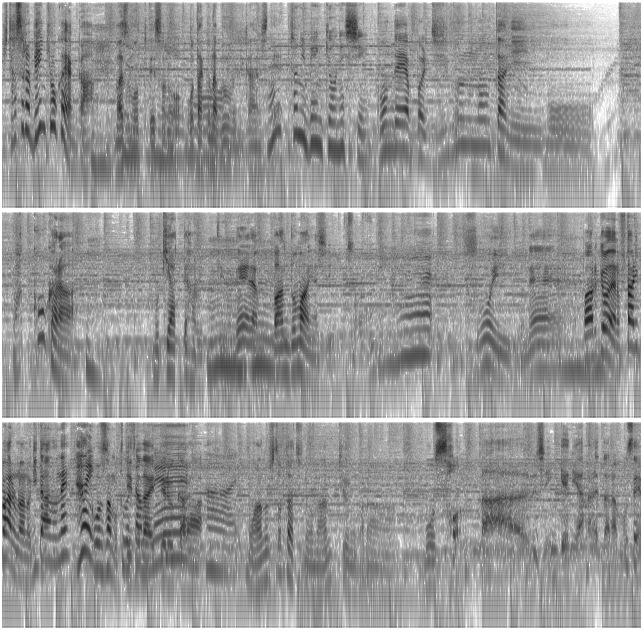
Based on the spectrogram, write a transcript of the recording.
ひたすら勉強家やんか、うん。まずもってそのオタクな部分に関して。本。当に勉強熱心。ほんでやっぱり自分の歌にもう真っ向から向き合ってはるっていうね、うんバンドマンやし。そうね。すごいよね。パール兄弟の二人パールのあのギターのねはい。久保さんも来ていただいてるから、ね。はい。もうあの人たちのなんていうのかな。もうそんな真剣にやられたらもう先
